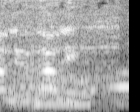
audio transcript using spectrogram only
大刘大刘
